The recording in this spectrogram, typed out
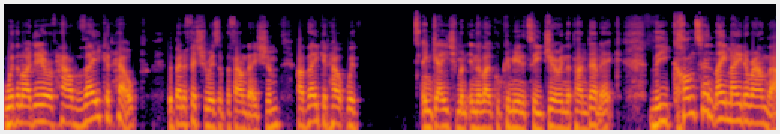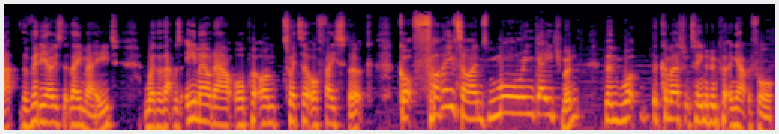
with an idea of how they could help the beneficiaries of the foundation, how they could help with engagement in the local community during the pandemic. The content they made around that, the videos that they made, whether that was emailed out or put on Twitter or Facebook, got five times more engagement than what the commercial team had been putting out before.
